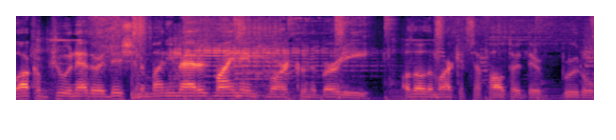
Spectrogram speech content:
Welcome to another edition of Money Matters. My name's Mark Cunaberti. Although the markets have halted their brutal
